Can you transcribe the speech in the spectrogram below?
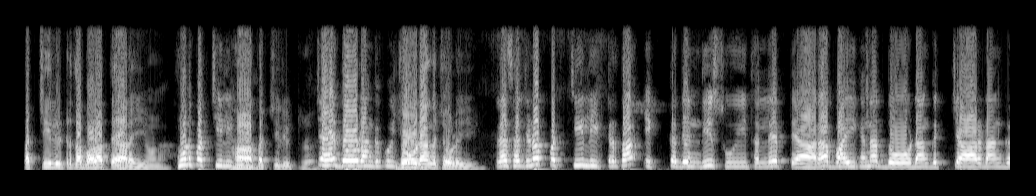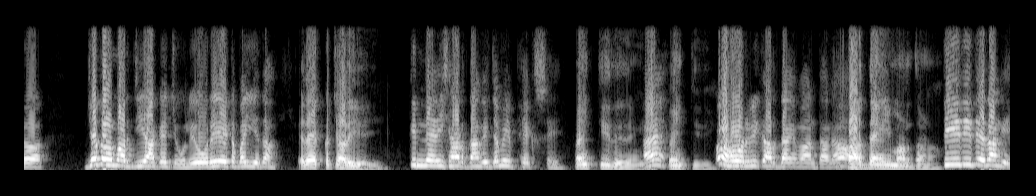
25 ਲੀਟਰ ਤਾਂ ਬੜਾ ਤਿਆਰ ਹੈ ਜੀ ਹੁਣ। ਹੁਣ 25 ਲੀਟਰ। ਹਾਂ 25 ਲੀਟਰ। ਚਾਹੇ ਦੋ ਡੰਗ ਕੋਈ ਦੋ ਡੰਗ ਚੋਲੇ ਜੀ। ਲੈ ਸੱਜਣਾ 25 ਲੀਟਰ ਤਾਂ ਇੱਕ ਦਿਨ ਦੀ ਸੂਈ ਥੱਲੇ ਤਿਆਰ ਆ। ਬਾਈ ਕਹਿੰਦਾ ਦੋ ਡੰਗ ਚਾਰ ਡੰਗ ਜਦੋਂ ਮਰਜ਼ੀ ਆ ਕੇ ਚੋਲਿਓ ਰੇਟ ਬਾਈ ਇਹਦਾ। ਇਹਦਾ 140 ਹੈ ਜੀ। ਕਿੰਨੇ ਦੀ ਛੱਡ ਦਾਂਗੇ ਜਮੀ ਫਿਕਸ ਏ। 35 ਦੇ ਦੇਂਗੇ ਹੈਂ? 35 ਦੀ। ਉਹ ਹੋਰ ਵੀ ਕਰ ਦਾਂਗੇ ਮਾਨਤਾ ਨਾ ਕਰ ਦਿਆਂਗੇ ਜੀ ਮਾਨਦਾਣਾ 30 ਦੀ ਦੇ ਦਾਂਗੇ।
